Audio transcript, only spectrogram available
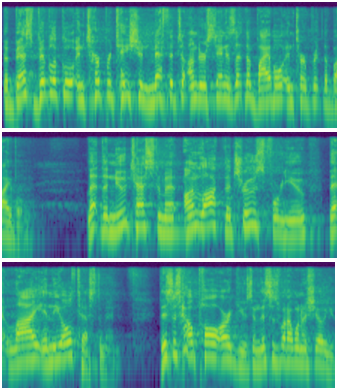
the best biblical interpretation method to understand is let the Bible interpret the Bible. Let the New Testament unlock the truths for you that lie in the Old Testament. This is how Paul argues, and this is what I want to show you.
